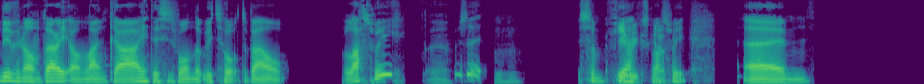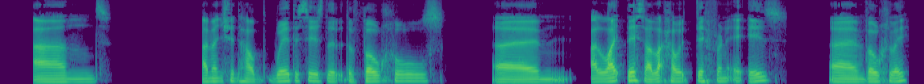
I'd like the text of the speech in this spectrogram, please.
moving on, very online guy. This is one that we talked about last week. Uh, Was it mhm. some A few yeah, weeks ago. last week? Um, and I mentioned how weird this is. The the vocals. Um, I like this. I like how different it is, um, vocally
